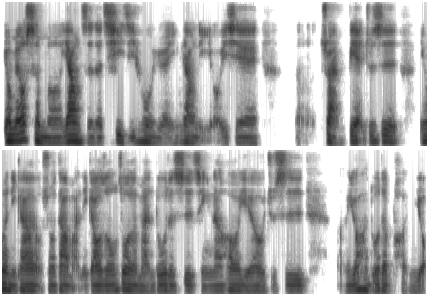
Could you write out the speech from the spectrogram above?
有没有什么样子的契机或原因让你有一些呃转变？就是因为你刚刚有说到嘛，你高中做了蛮多的事情，然后也有就是有很多的朋友。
